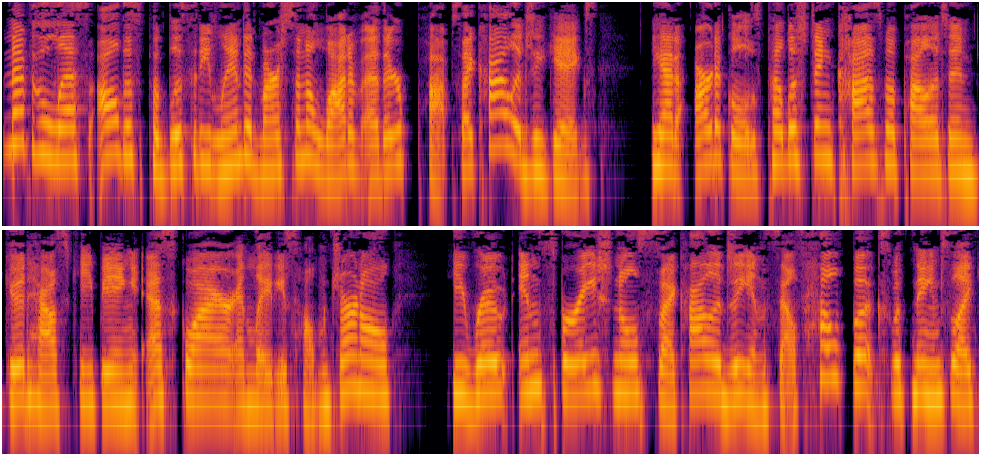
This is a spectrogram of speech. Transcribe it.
Nevertheless, all this publicity landed Marston a lot of other pop psychology gigs. He had articles published in Cosmopolitan, Good Housekeeping, Esquire, and Ladies' Home Journal. He wrote inspirational psychology and self-help books with names like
